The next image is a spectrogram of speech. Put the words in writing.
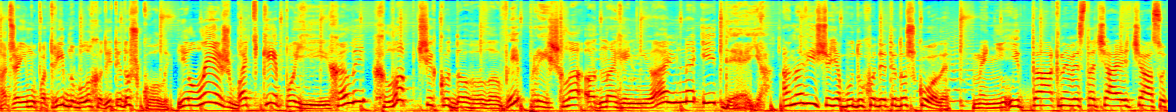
адже йому потрібно було ходити до школи. І лиш батьки поїхали, хлопчику до голови прийшла одна геніальна ідея. А навіщо я буду ходити до школи? Мені і так не вистачає часу,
